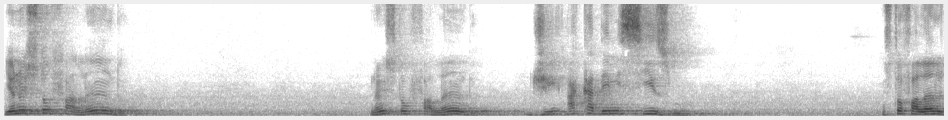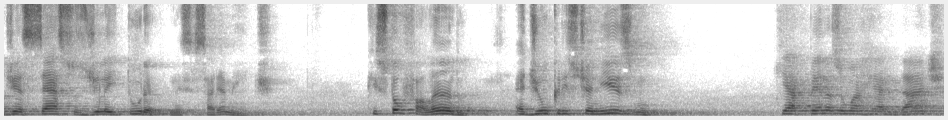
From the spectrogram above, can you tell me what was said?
E eu não estou falando não estou falando de academicismo. Não estou falando de excessos de leitura necessariamente. O que estou falando é de um cristianismo que é apenas uma realidade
